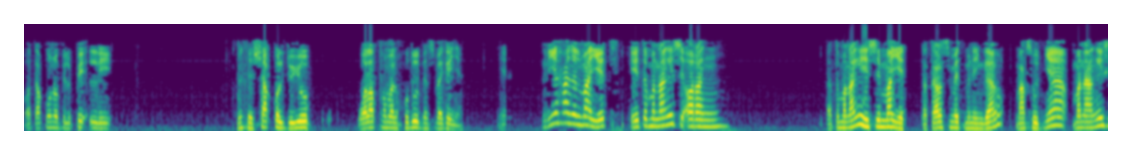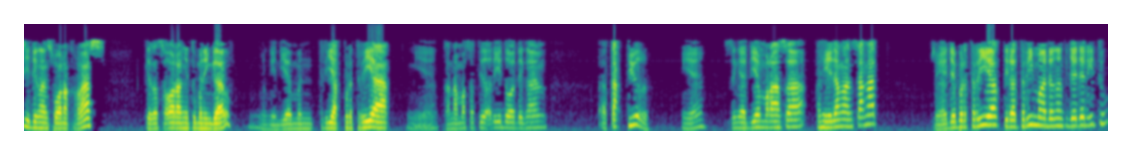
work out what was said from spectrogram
wa takunu bil fi'li misal syaqqul juyub wa lathamal hudud dan sebagainya. Ya. Rihanul mayit itu menangis si orang atau menangis si mayit tatkala Smith meninggal maksudnya menangisi dengan suara keras kita seorang itu meninggal mungkin dia meneriak berteriak ya karena masa tidak ridho dengan takdir ya sehingga dia merasa kehilangan sangat sehingga dia berteriak tidak terima dengan kejadian itu.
